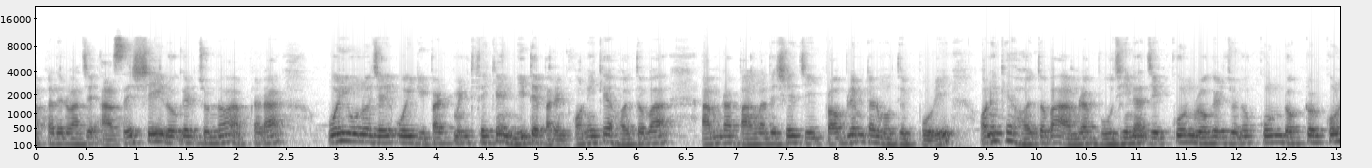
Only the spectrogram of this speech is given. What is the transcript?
আপনাদের মাঝে আছে, সেই রোগের জন্য আপনারা ওই অনুযায়ী ওই ডিপার্টমেন্ট থেকে নিতে পারেন। অনেকে হয়তোবা আমরা বাংলাদেশে যেই প্রবলেমটার মধ্যে পড়ি, অনেকে হয়তোবা আমরা বুঝি না যে কোন রোগের জন্য কোন ডক্টর কোন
